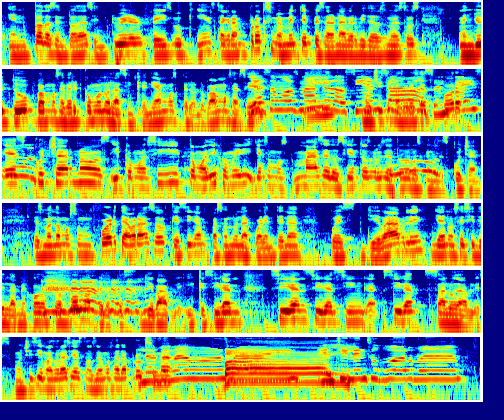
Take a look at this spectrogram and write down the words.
en todas, en todas, en Twitter, Facebook, Instagram. Próximamente empezarán a ver videos nuestros en YouTube. Vamos a ver cómo nos las ingeniamos, pero lo vamos a hacer. Ya somos más de 200. Muchísimas gracias por escucharnos. Y como sí, como dijo Miri, ya somos más de 200. Gracias a todos los que nos escuchan. Les mandamos un fuerte abrazo. Que sigan pasando una cuarentena, pues llevable. Ya no sé si de la mejor o peor forma, pero pues llevable. Y que sigan, sigan, sigan, sigan, sigan saludables. Muchísimas gracias. Nos vemos a la próxima. Nos vemos. Bye. El Silins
